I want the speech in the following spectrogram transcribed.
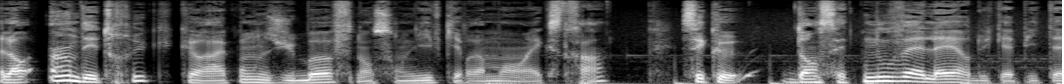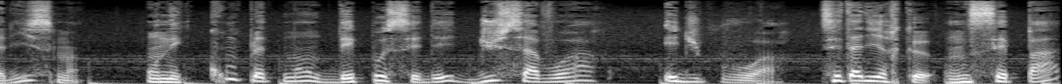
Alors, un des trucs que raconte Zuboff dans son livre qui est vraiment extra, c'est que dans cette nouvelle ère du capitalisme, on est complètement dépossédé du savoir et du pouvoir. C'est-à-dire qu'on ne sait pas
